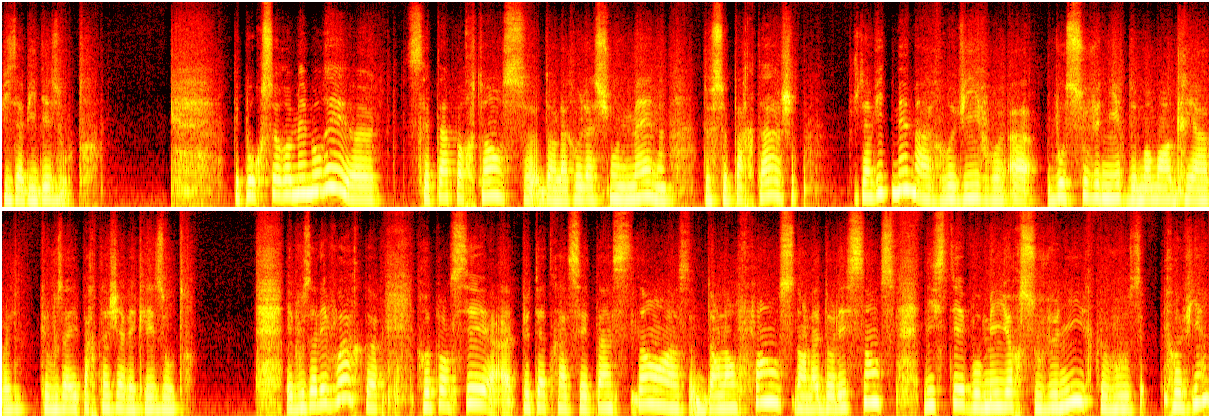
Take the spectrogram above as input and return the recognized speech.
vis-à-vis des autres. Et pour se remémorer euh, cette importance dans la relation humaine de ce partage, je vous invite même à revivre vos souvenirs de moments agréables que vous avez partagés avec les autres. Et vous allez voir que repenser peut-être à cet instant dans l'enfance, dans l'adolescence, lister vos meilleurs souvenirs que vous revient.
